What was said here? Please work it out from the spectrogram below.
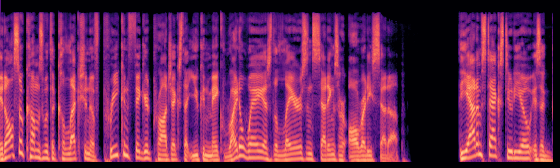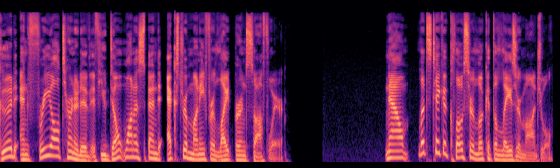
It also comes with a collection of pre-configured projects that you can make right away as the layers and settings are already set up. The AtomStack Studio is a good and free alternative if you don't want to spend extra money for Lightburn software. Now, let's take a closer look at the laser module.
